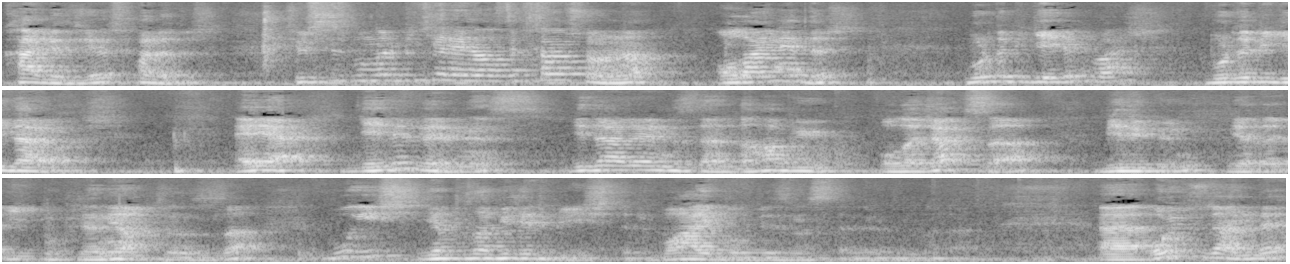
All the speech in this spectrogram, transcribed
kaybedeceğiniz paradır. Şimdi siz bunları bir kere yazdıktan sonra olay nedir? Burada bir gelir var, burada bir gider var. Eğer gelirleriniz giderlerinizden daha büyük olacaksa bir gün ya da ilk bu planı yaptığınızda bu iş yapılabilir bir iştir. Viable business denir bunlara. Ee, o yüzden de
